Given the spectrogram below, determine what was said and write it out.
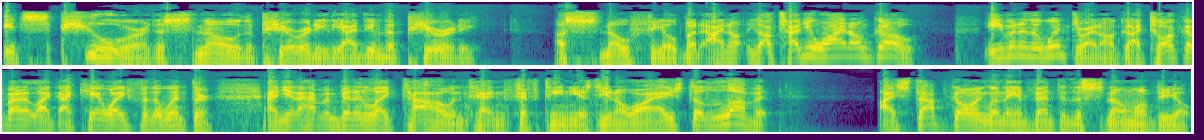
It's pure, the snow, the purity, the idea of the purity, a snowfield. But I don't. I'll tell you why I don't go. Even in the winter, I don't go. I talk about it like I can't wait for the winter, and yet I haven't been in Lake Tahoe in 10, 15 years. Do you know why? I used to love it. I stopped going when they invented the snowmobile.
